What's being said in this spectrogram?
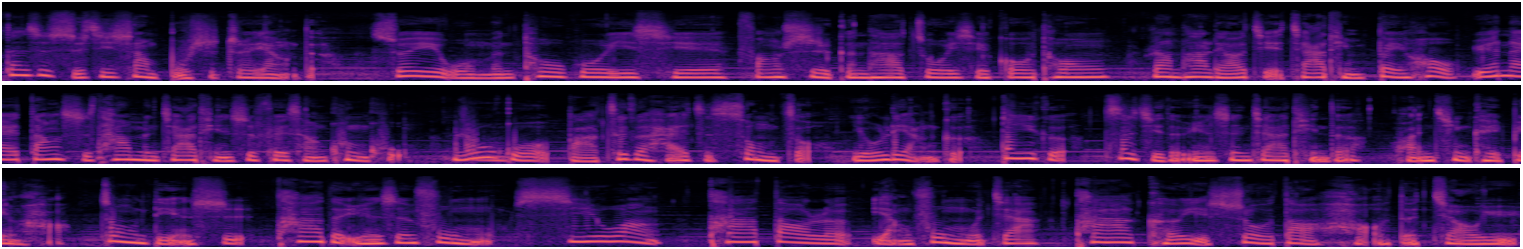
但是实际上不是这样的。所以我们透过一些方式跟他做一些沟通，让他了解家庭背后，原来当时他们家庭是非常困苦。如果把这个孩子送走，有两个：第一个，自己的原生家庭的环境可以变好；重点是他的原生父母希望他到了养父母家，他可以受到好的教育，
